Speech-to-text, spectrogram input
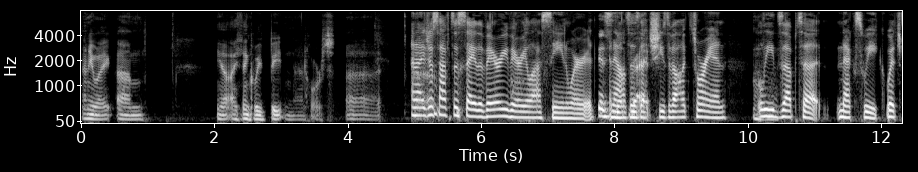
Anyway, um, yeah, I think we've beaten that horse. Uh, And I just have to say, the very, very last scene where it Is the announces that she's a valedictorian leads up to next week, which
